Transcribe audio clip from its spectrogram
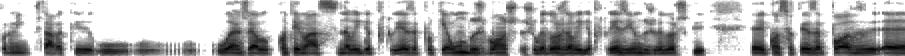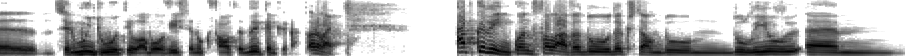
Por mim, gostava que o, o, o Angel continuasse na Liga Portuguesa, porque é um dos bons jogadores da Liga Portuguesa e um dos jogadores que, uh, com certeza, pode uh, ser muito útil ao Boa Vista no que falta de campeonato. Ora bem, há bocadinho, quando falava do, da questão do, do Lille... Um,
